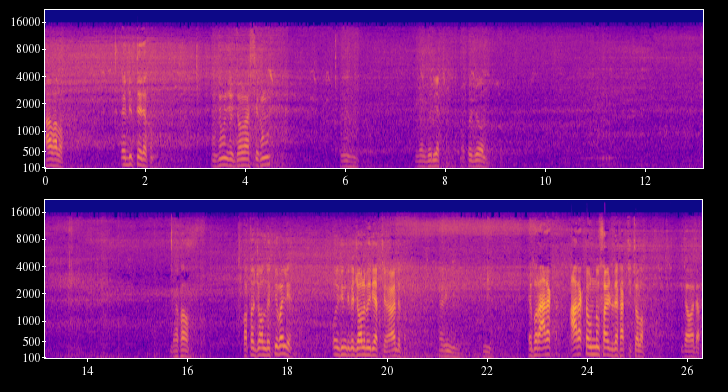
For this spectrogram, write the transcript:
হ্যাঁ ভালো। এই দিকটাই দেখো। জল আসছে কেমন? বেরিয়ে যাচ্ছে কত জল। দেখো কত জল দেখতে পাইলে? ওইখান থেকে জল বেরিয়ে যাচ্ছে, আর দেখো। এরপর আর আর একটা অন্য সাইড দেখাচ্ছি, চলো, যাওয়া যাক।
